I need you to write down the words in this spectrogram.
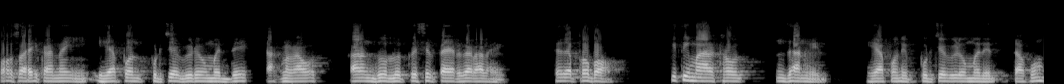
पाऊस आहे का नाही हे आपण पुढच्या व्हिडिओमध्ये टाकणार आहोत. कारण जो लो प्रेशर तयार झालेला आहे त्याचा प्रभाव किती महाराष्ट्रावर जाणवेल हे आपण एक पुढच्या व्हिडिओमध्ये टाकू.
